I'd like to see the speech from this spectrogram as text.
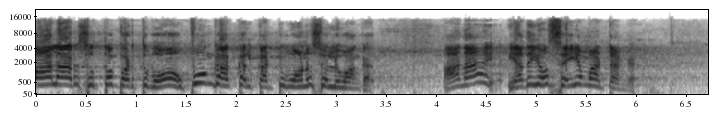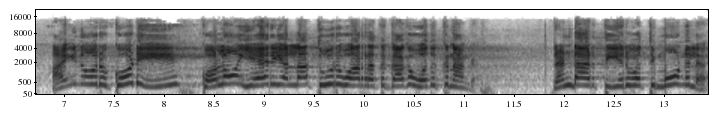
பாலாறு சுத்தப்படுத்துவோம். பூங்காக்கள் கட்டுவோம்னு சொல்லுவாங்க. ஆனா எதையும் செய்ய மாட்டாங்க. ஐநூறு கோடி குளம் ஏரி எல்லாம் தூர் வாடுறதுக்காக ஒதுக்குனாங்க. ரெண்டாயிரத்தி இருபத்தி மூணுல.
